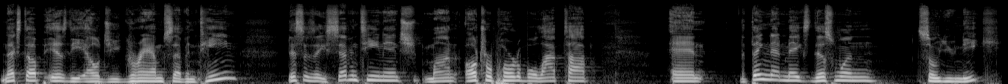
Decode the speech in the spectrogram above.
Next up is the LG Gram 17. This is a 17 inch ultra portable laptop. And the thing that makes this one so unique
